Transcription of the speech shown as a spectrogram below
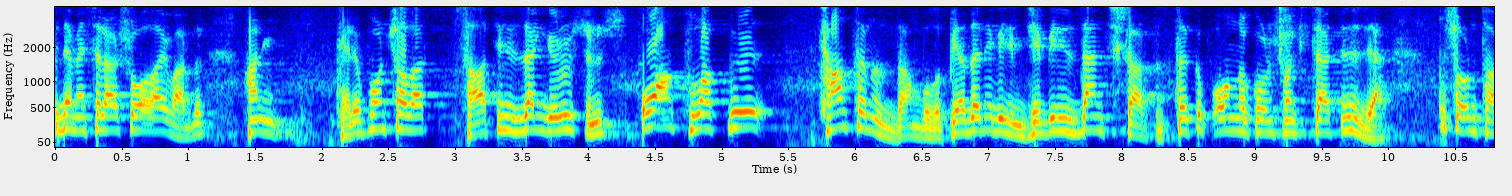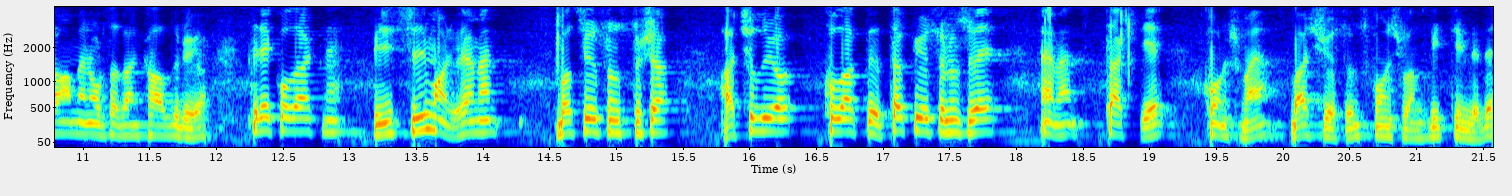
Bir de mesela şu olay vardır. Hani telefon çalar, saatinizden görürsünüz. O an kulaklığı çantanızdan bulup ya da ne bileyim cebinizden çıkartıp takıp onunla konuşmak istersiniz ya. Bu sorunu tamamen ortadan kaldırıyor. Direkt olarak ne? Birisi sizi mi arıyor? Hemen basıyorsunuz tuşa, açılıyor, kulaklığı takıyorsunuz ve hemen tak diye konuşmaya başlıyorsunuz. Konuşmanız bittiğinde de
